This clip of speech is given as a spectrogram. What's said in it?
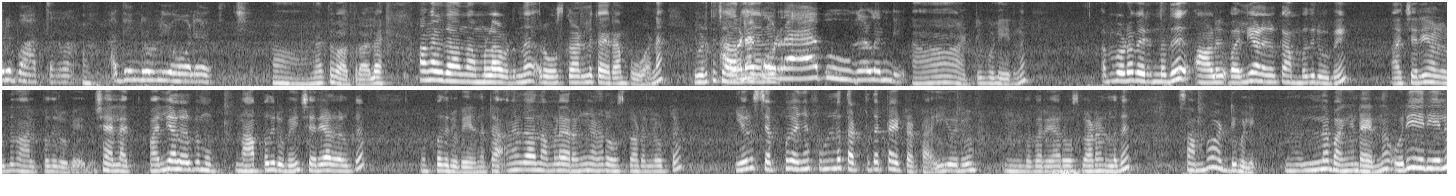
ഒരു പാത്രം. അതിന്റെ ഉള്ളിൽ ഓല വെച്ച്. ആ അങ്ങനത്തെ പാത്രം അല്ലേ? അങ്ങനെ ഇതാ നമ്മൾ അവിടുന്ന് റോസ് ഗാർഡനിൽ കയറാൻ പോവാണ്. ഇവിടുത്തെ ചാർജ് ആ അടിപൊളിയായിരുന്നു. അപ്പോൾ ഇവിടെ വരുന്നത് ആൾ വലിയ ആളുകൾക്ക് അമ്പത് രൂപയും ചെറിയ ആളുകൾക്ക് നാൽപ്പത് രൂപയായിരുന്നു. പക്ഷേ അല്ല വലിയ ആളുകൾക്ക് മു നാൽപ്പത് രൂപയും ചെറിയ ആളുകൾക്ക് മുപ്പത് രൂപയായിരുന്നു കേട്ടോ അങ്ങനെ ഇതാ നമ്മൾ ഇറങ്ങുകയാണ് റോസ് ഗാർഡനിലോട്ട്. ഈ ഒരു സ്റ്റെപ്പ് കഴിഞ്ഞാൽ ഫുള്ള് തട്ട് തട്ടായിട്ടാ ഈ ഒരു എന്താ പറയുക റോസ് ഗാർഡൻ ഉള്ളത്. സംഭവം അടിപൊളി. നല്ല ഭംഗിയുണ്ടായിരുന്നു. ഒരു ഏരിയയിൽ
